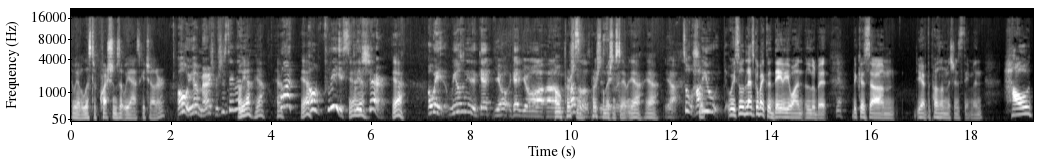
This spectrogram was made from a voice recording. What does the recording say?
Then we have a list of questions that we ask each other. Oh, you have a marriage mission statement? Oh yeah, yeah, yeah. What? Yeah. Oh, please, Yeah, please yeah. share. Yeah. Oh wait, we also need to get your get your um, Oh, personal personal, mission statement. Yeah, yeah. Yeah. So how do you? Wait, so let's go back to the daily one a little bit. Yeah. Because um, you have the personal mission statement. How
